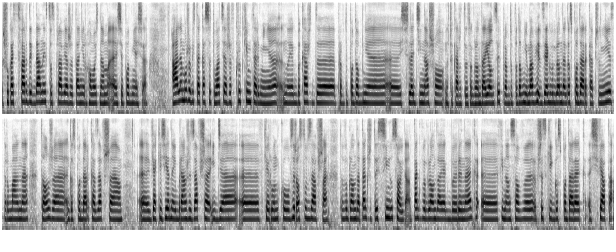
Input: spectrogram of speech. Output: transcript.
szukać twardych danych, co sprawia, że ta nieruchomość nam e, się podniesie. Ale może być taka sytuacja, że w krótkim terminie, no jakby każdy prawdopodobnie e, śledzi naszą, znaczy każdy z oglądających prawdopodobnie ma wiedzę, jak wygląda gospodarka, czyli nie jest normalne to, że gospodarka zawsze e, w jakiejś jednej branży zawsze idzie e, w kierunku wzrostów zawsze. To wygląda tak, że to jest sinusoida. Tak wygląda jakby rynek e, finansowy wszystkich gospodarek świata.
